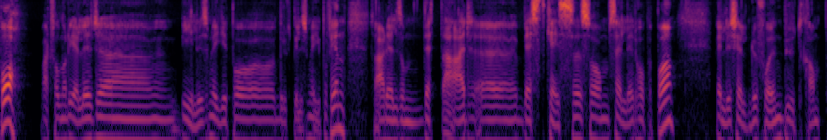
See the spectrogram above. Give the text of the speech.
få. I hvert fall når det gjelder uh, biler som ligger på, bruktbiler som ligger på Finn, så er det liksom Dette er uh, best case som selger håper på. Veldig sjelden du får en budkamp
